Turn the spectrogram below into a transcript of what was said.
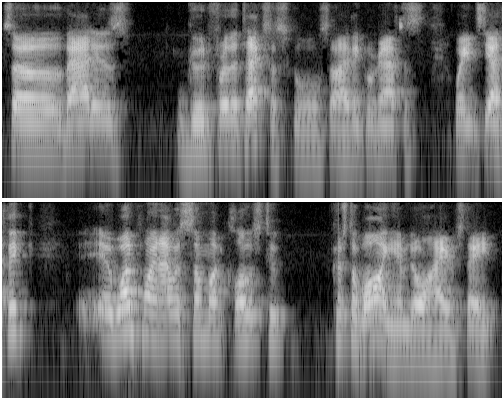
So that is good for the Texas school. So I think we're going to have to wait and see. I think at one point I was somewhat close to crystal balling him to Ohio State.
